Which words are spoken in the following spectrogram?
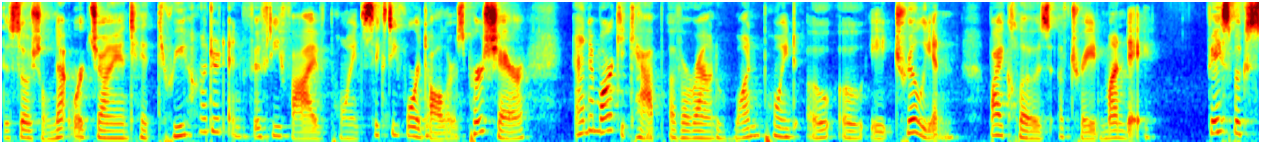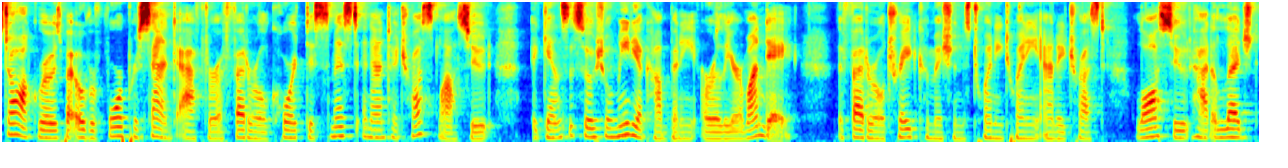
The social network giant hit $355.64 per share and a market cap of around 1.008 trillion by close of trade Monday. Facebook stock rose by over 4% after a federal court dismissed an antitrust lawsuit against the social media company earlier Monday. The Federal Trade Commission's 2020 antitrust lawsuit had alleged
